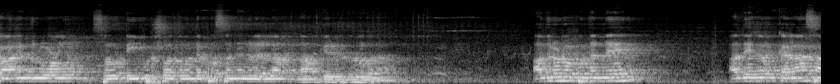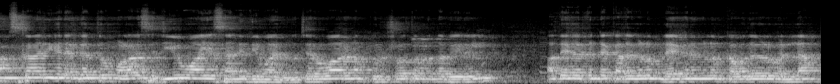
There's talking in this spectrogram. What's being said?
കാലങ്ങളോളം സൗ ടി പുരുഷോത്തമന്റെ പ്രസംഗങ്ങളെല്ലാം നാം കേട്ടിട്ടുള്ളവരാണ്. അതിനോടൊപ്പം തന്നെ അദ്ദേഹം കലാ സാംസ്കാരിക രംഗത്തും വളരെ സജീവമായ സാന്നിധ്യമായിരുന്നു. ചെറുവാരണം പുരുഷോത്തമൻ എന്ന പേരിൽ അദ്ദേഹത്തിന്റെ കഥകളും ലേഖനങ്ങളും കവിതകളും എല്ലാം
